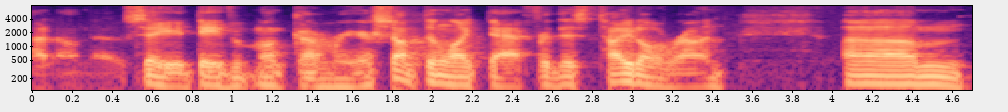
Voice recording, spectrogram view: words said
I don't know, say a David Montgomery or something like that for this title run, um,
